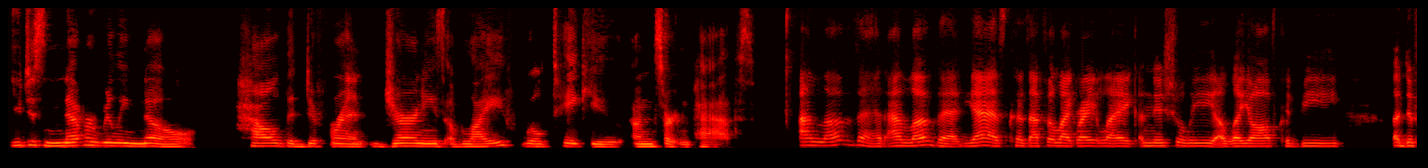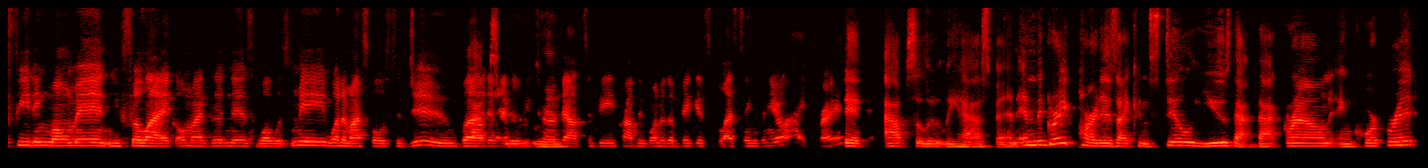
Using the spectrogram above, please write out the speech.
you just never really know how the different journeys of life will take you on certain paths. I love that. I love that. Yes, because I feel like, right, like initially a layoff could be a defeating moment. You feel like, oh my goodness, what was me? What am I supposed to do? But absolutely. it actually turned out to be probably one of the biggest blessings in your life, right? It absolutely has been. And the great part is I can still use that background in corporate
